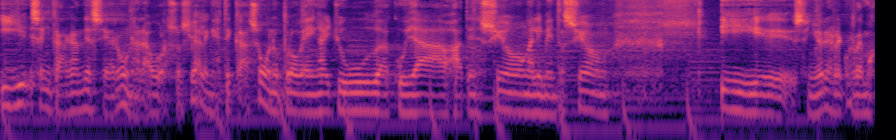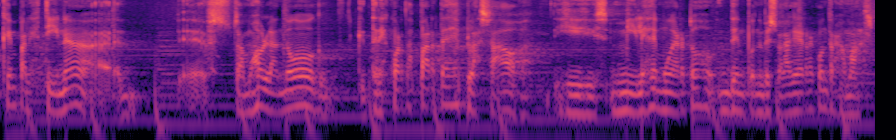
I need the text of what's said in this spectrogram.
y se encargan de hacer una labor social. En este caso, bueno, proveen ayuda, cuidados, atención, alimentación. Y eh, señores, recordemos que en Palestina estamos hablando tres cuartas partes desplazados y miles de muertos de cuando empezó la guerra contra Hamas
